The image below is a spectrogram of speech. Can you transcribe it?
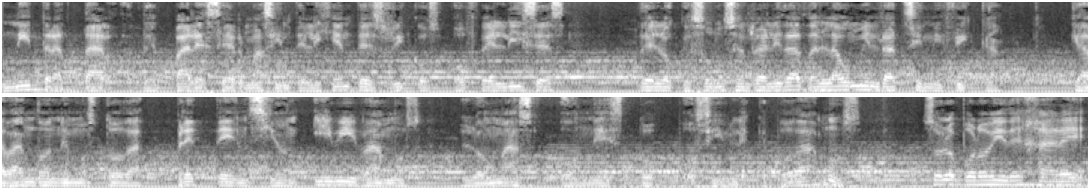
ni tratar de parecer más inteligentes, ricos o felices de lo que somos en realidad. La humildad significa que abandonemos toda pretensión y vivamos lo más honesto posible que podamos. Solo por hoy dejaré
